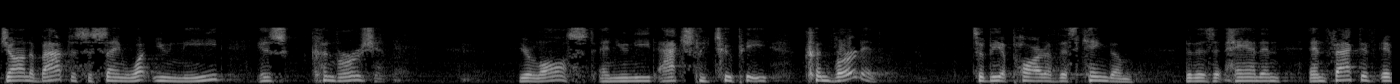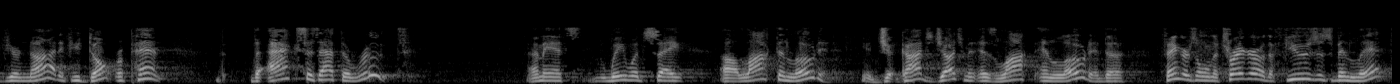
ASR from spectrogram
John the Baptist is saying what you need is conversion. You're lost, and you need actually to be converted to be a part of this kingdom that is at hand. And in fact, if, if you're not, if you don't repent, the axe is at the root. I mean, it's, we would say uh, locked and loaded. God's judgment is locked and loaded. The finger's on the trigger or the fuse has been lit.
